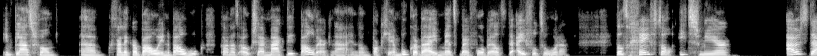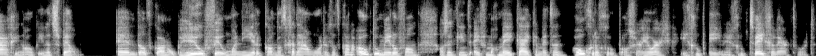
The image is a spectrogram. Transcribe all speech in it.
In plaats van uh, ga lekker bouwen in de bouwhoek, kan het ook zijn maak dit bouwwerk na. En dan pak je een boek erbij met bijvoorbeeld de Eiffeltoren. Dat geeft al iets meer uitdaging ook in het spel. En dat kan op heel veel manieren kan dat gedaan worden. Dat kan ook door middel van als een kind even mag meekijken met een hogere groep, als er heel erg in groep 1 en groep 2 gewerkt wordt.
